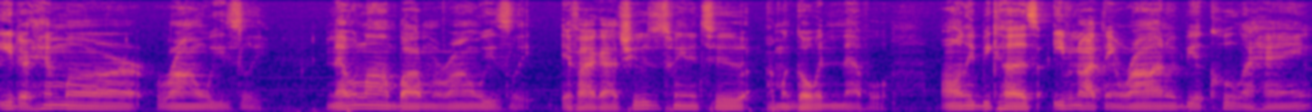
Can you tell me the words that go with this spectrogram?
Either him or Ron Weasley. Neville Longbottom or Ron Weasley. If I got to choose between the two, I'm gonna go with Neville. Only because even though I think Ron would be a cooler hang,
